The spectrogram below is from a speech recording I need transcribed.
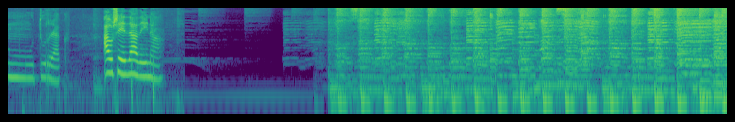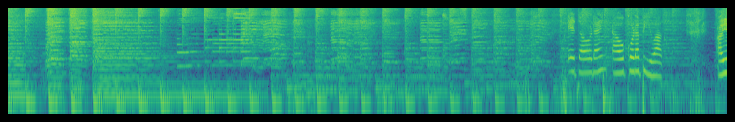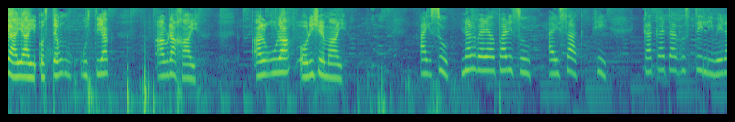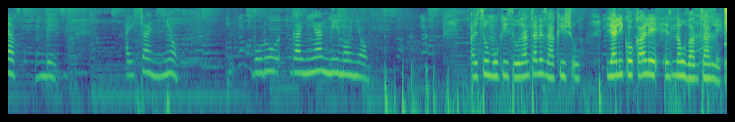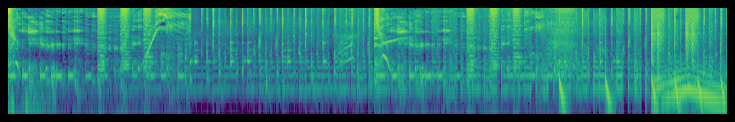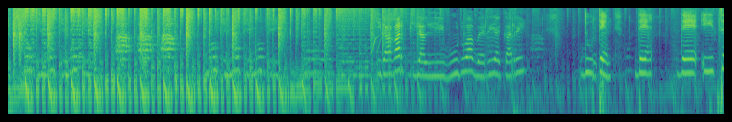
muturrak. Hauze da dena. Eta orain ahokorapioak. Ai, ai, ai, osten guztiak abra jai. Algura horixe mai. Aizu, nor bere oparizu, aizak, hi, kaka eta guzti libera bi. Aizan nio, buru gainean bi moño. Aizu mukizu, dantzan ez dakizu. Lialiko kale ez nau dantzale.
